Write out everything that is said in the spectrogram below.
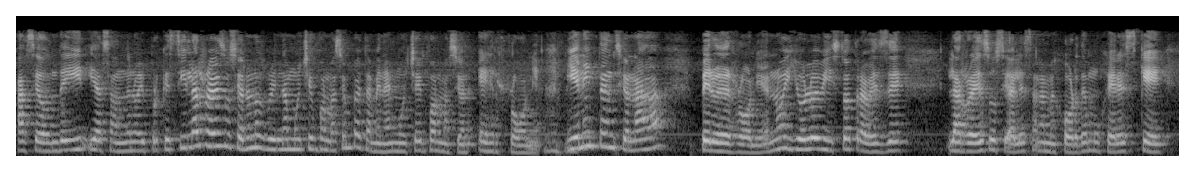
hacia dónde ir y hacia dónde no ir. Porque sí, las redes sociales nos brindan mucha información, pero también hay mucha información errónea, bien intencionada, pero errónea, ¿no? Y yo lo he visto a través de las redes sociales, a lo mejor de mujeres que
